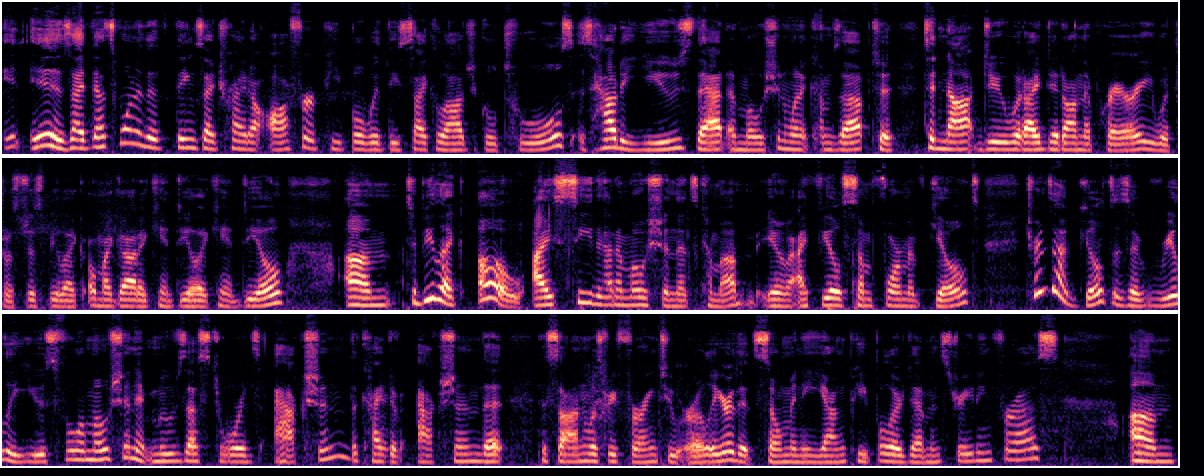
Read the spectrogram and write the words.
it is. I, that's one of the things I try to offer people with these psychological tools is how to use that emotion when it comes up to to not do what I did on the prairie, which was just be like, oh my god, I can't deal, I can't deal. Um, to be like, oh, I see that emotion that's come up. You know, I feel some form of guilt. Turns out guilt is a really useful emotion. It moves us towards action, the kind of action that Hasan was referring to earlier, that so many young people are demonstrating for us. Um,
